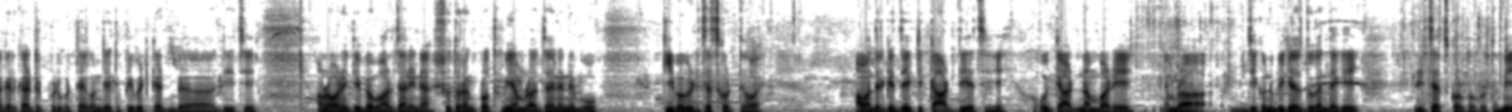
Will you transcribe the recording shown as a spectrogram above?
আগের কার্ডের পরিবর্তে এখন যেহেতু প্রিপেড কার্ড দিয়েছে, আমরা অনেকে ব্যবহার জানি না। সুতরাং প্রথমেই আমরা জেনে নেব কীভাবে রিচার্জ করতে হয়। আমাদেরকে যে একটি কার্ড দিয়েছে, ওই কার্ড নাম্বারে আমরা যে কোনো বিকাশ দোকান থেকেই রিচার্জ করব প্রথমে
